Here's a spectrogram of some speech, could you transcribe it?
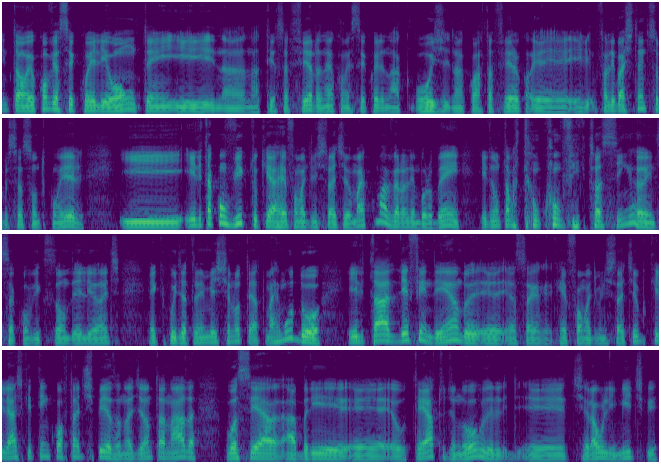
Então, eu conversei com ele ontem e na, na terça-feira, né? Conversei com ele na, hoje, na quarta-feira. É, falei bastante sobre esse assunto com ele e ele está convicto que é a reforma administrativa. Mas como a Vera lembrou bem, ele não estava tão convicto assim antes. A convicção dele antes é que podia também mexer no teto, mas mudou. Ele está defendendo é, essa reforma administrativa porque ele acha que tem que cortar despesa. Não adianta nada você abrir é, o teto de novo, é, tirar o limite que,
